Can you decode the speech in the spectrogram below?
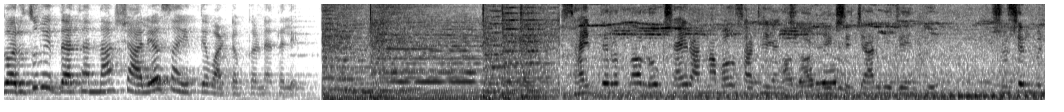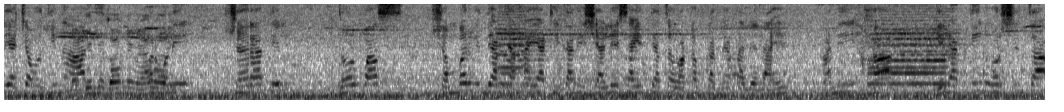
गरजू विद्यार्थ्यांना शालेय साहित्य वाटप करण्यात आले. साहित्यरत्न लोकशाहीर अण्णाभाऊ साठे यांची एकशे चारवी जयंती. सोशल मीडियाच्या वतीनं आज परभणी शहरातील जवळपास शंभर विद्यार्थ्यांना या ठिकाणी शालेय साहित्याचं वाटप करण्यात आलेलं आहे. आणि हा गेल्या तीन वर्षीचा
